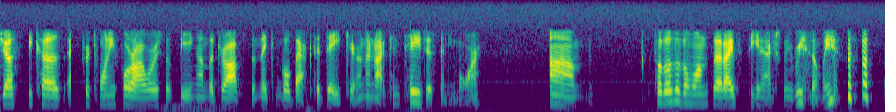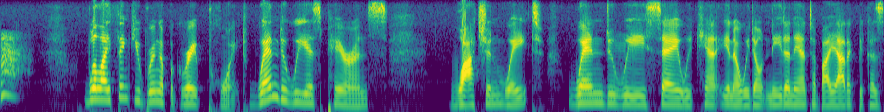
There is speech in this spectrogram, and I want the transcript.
just because after 24 hours of being on the drops, then they can go back to daycare and they're not contagious anymore. Um, so those are the ones that I've seen actually recently. well, I think you bring up a great point. When do we as parents watch and wait? When do we say we can't, you know, we don't need an antibiotic? Because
